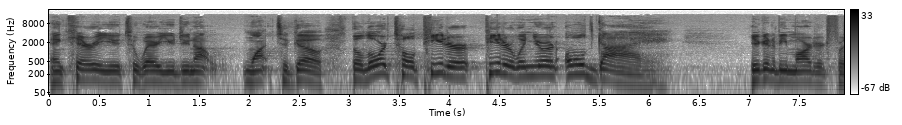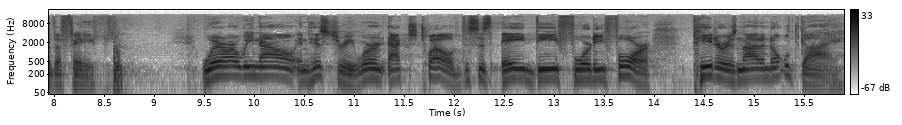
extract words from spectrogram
and carry you to where you do not want to go. The Lord told Peter, Peter, when you're an old guy, you're going to be martyred for the faith. Where are we now in history? We're in Acts 12. This is AD 44. Peter is not an old guy.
